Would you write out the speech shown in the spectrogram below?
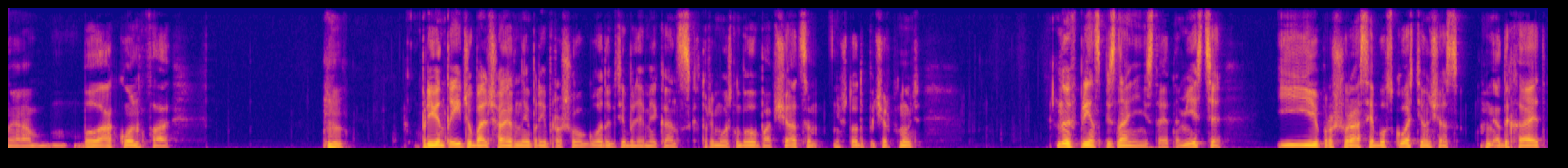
а, была конфа при Винтейджу большая в ноябре прошлого года, где были американцы, с которыми можно было пообщаться и что-то почерпнуть. Ну и, в принципе, знания не стоят на месте. И в прошлый раз я был с Костей, он сейчас отдыхает.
